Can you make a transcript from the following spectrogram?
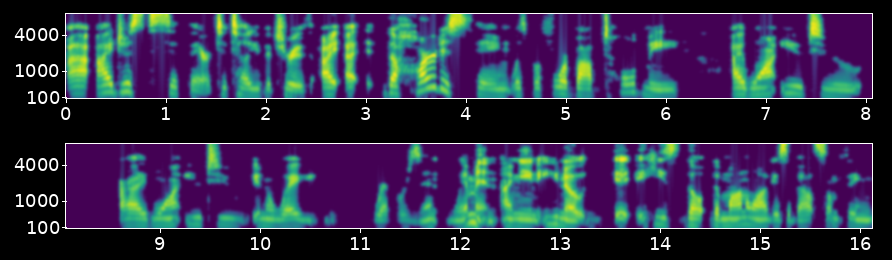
I, I just sit there to tell you the truth. I, I the hardest thing was before Bob told me, I want you to, I want you to, in a way, represent women. I mean, you know, it, he's the the monologue is about something.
